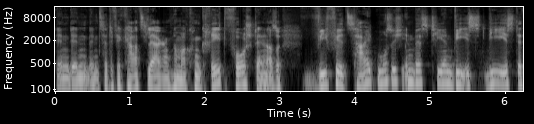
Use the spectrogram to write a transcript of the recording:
den, den, den Zertifikatslehrgang nochmal konkret vorstellen. Also wie viel Zeit muss ich investieren? Wie ist, wie ist der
